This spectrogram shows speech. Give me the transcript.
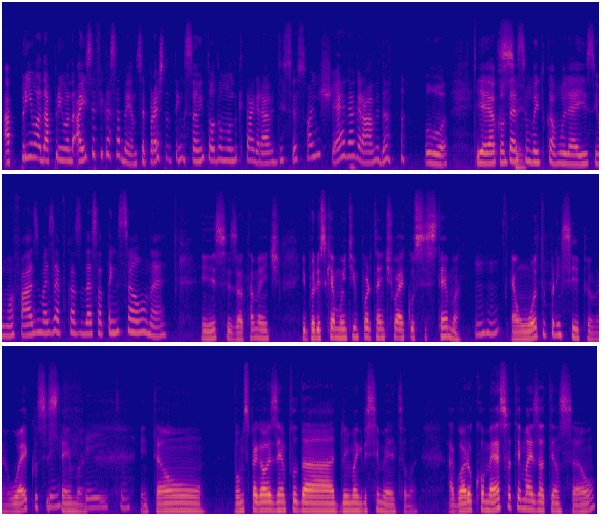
a prima da prima. Da... Aí você fica sabendo, você presta atenção em todo mundo que tá grávida e você só enxerga a grávida rua. E aí acontece Sim. muito com a mulher isso em uma fase, mas é por causa dessa tensão, né? Isso, exatamente. E por isso que é muito importante o ecossistema. Uhum. É um outro princípio, né? O ecossistema. Perfeito. Então, vamos pegar o exemplo da, do emagrecimento. Né? Agora eu começo a ter mais atenção,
